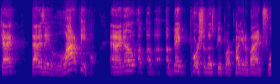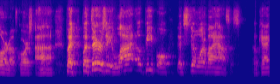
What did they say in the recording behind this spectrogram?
Okay. That is a lot of people. And I know a, a, a big portion of those people are probably going to buy in Florida, of course. Uh, but but there is a lot of people that still want to buy houses. Okay.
